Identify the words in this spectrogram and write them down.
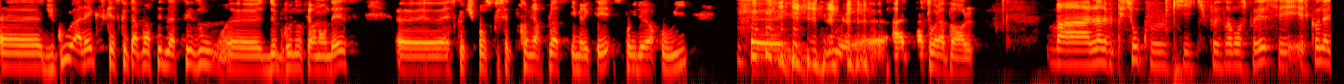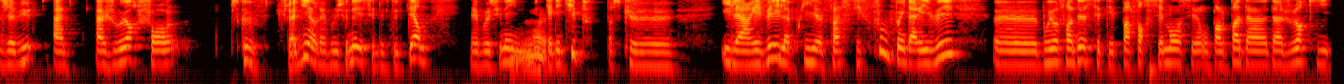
Euh, du coup, Alex, qu'est-ce que tu as pensé de la saison de Bruno Fernandez? Est-ce que tu penses que cette première place est méritée? Spoiler, oui. Coup, à, à, toi la parole. Bah là, la question qu'il faut vraiment se poser, c'est est-ce qu'on a déjà vu un, un joueur changer parce que tu l'as dit, hein, révolutionner, c'est le, le, terme, révolutionner une, ouais. une, telle équipe, parce que il est arrivé, il a pris, enfin c'est fou, enfin il est arrivé, euh, Bruno Fernandes c'était pas forcément, on parle pas d'un joueur qui,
